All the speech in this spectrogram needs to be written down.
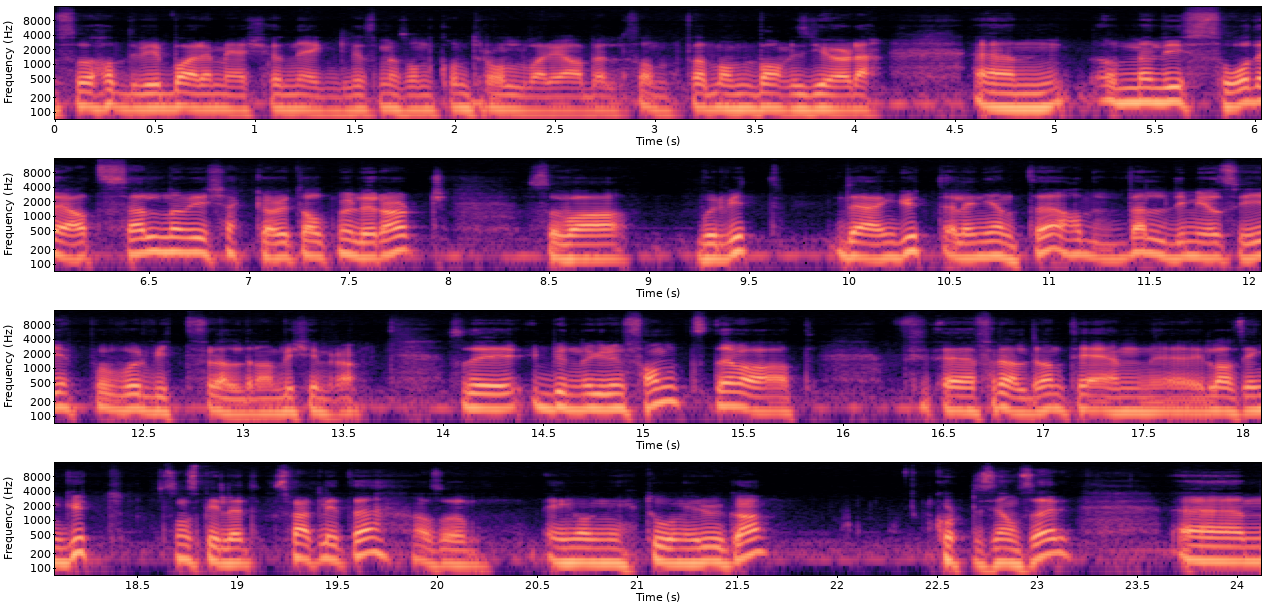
så hadde vi bare med kjønn egentlig som en sånn kontrollvariabel. Sånn, for at man vanligvis gjør det. Men vi så det at selv når vi sjekka ut alt mulig rart, så var hvorvidt det er en gutt eller en jente, hadde veldig mye å si på hvorvidt foreldrene er bekymra. Så det i bunn og grunn fant, det var at eh, foreldrene til en, eh, la oss si en gutt som spiller svært lite, altså en gang, to ganger i uka, korte seanser eh,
